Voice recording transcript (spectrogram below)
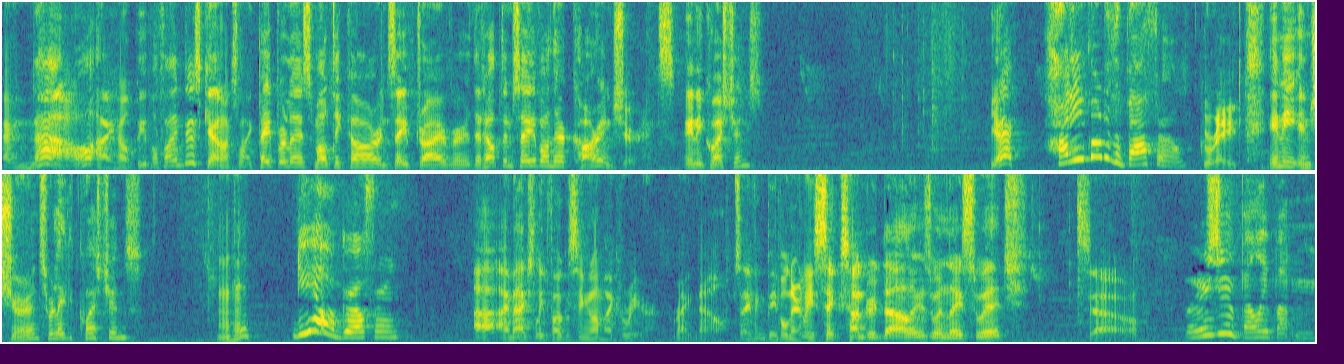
And now I help people find discounts like paperless, multi-car, and safe driver that help them save on their car insurance. Any questions? Yeah, How do you go to the bathroom? great. Any insurance-related questions? Mm-hmm. Do you have a girlfriend? Uh, I'm actually focusing on my career right now, saving people nearly $600 when they switch. So, Where's your belly button?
